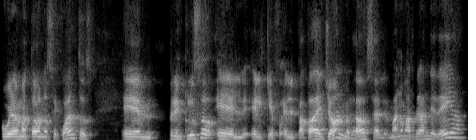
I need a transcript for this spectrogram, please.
Hubiera matado no sé cuántos. Em, pero incluso el, el, que fue el papá de John, ¿verdad? O sea, el hermano más grande de ella,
